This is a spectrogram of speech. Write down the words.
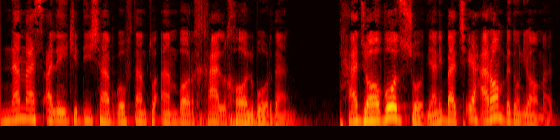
نه مسئله ای که دیشب گفتم تو انبار خلخال بردن. تجاوز شد. یعنی بچه حرام به دنیا آمد.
